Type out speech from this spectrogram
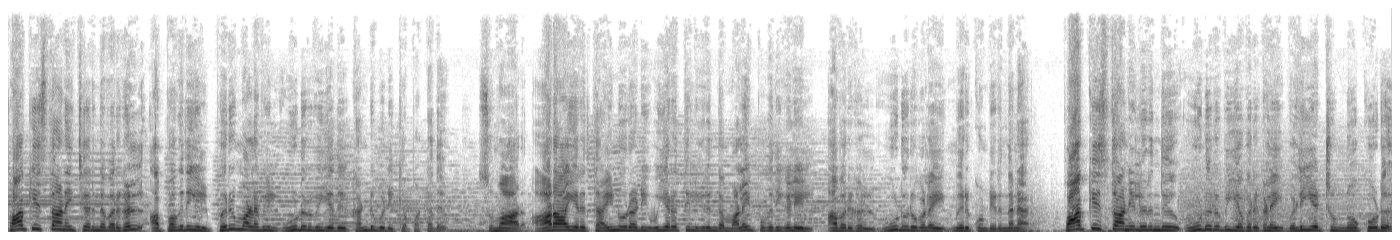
பாகிஸ்தானைச் சேர்ந்தவர்கள் அப்பகுதியில் பெருமளவில் ஊடுருவியது கண்டுபிடிக்கப்பட்டது. சுமார் ஆறாயிரத்து ஐநூறு அடி உயரத்தில் இருந்த மலைப்பகுதிகளில் அவர்கள் ஊடுருவலை மேற்கொண்டிருந்தனர். பாகிஸ்தானிலிருந்து ஊடுருவியவர்களை வெளியேற்றும் நோக்கோடு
